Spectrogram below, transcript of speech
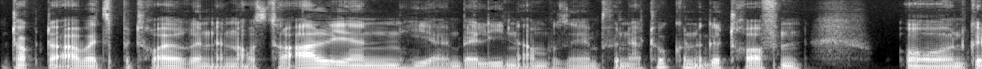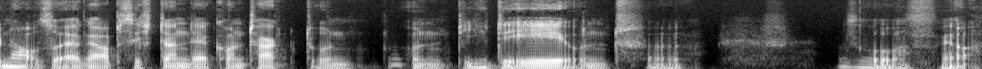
Doktorarbeitsbetreuerin in Australien hier in Berlin am Museum für Naturkunde getroffen. Und genau so ergab sich dann der Kontakt und, und die Idee und äh, so, ja.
